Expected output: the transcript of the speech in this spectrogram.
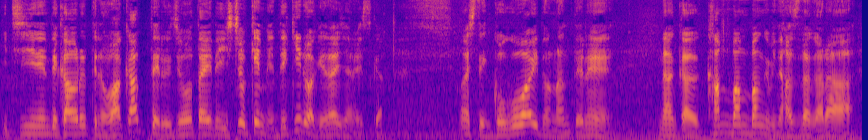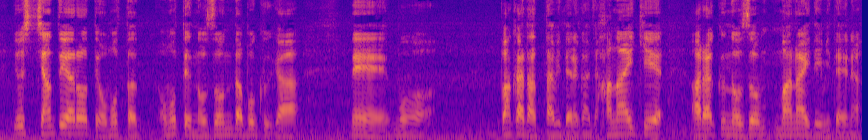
1、2年で変わるっていうの分かってる状態で一生懸命できるわけないじゃないですか。まして、午後ワイドなんてね、なんか看板番組のはずだから、よし、ちゃんとやろうって思った、思って臨んだ僕が、ねえもう、バカだったみたいな感じ、鼻息荒く望まないでみたいな。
